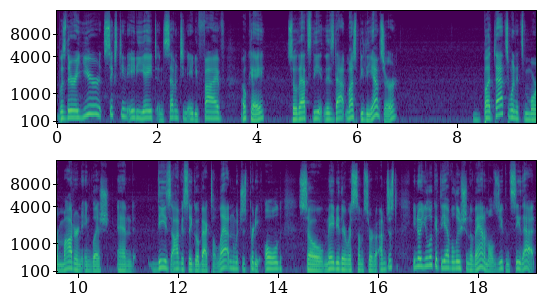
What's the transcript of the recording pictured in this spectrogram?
Was there a year 1688 and 1785? Okay, so that's the is that must be the answer. But that's when it's more modern English, and these obviously go back to Latin, which is pretty old. So maybe there was some sort of. I'm just, you know, you look at the evolution of animals, you can see that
